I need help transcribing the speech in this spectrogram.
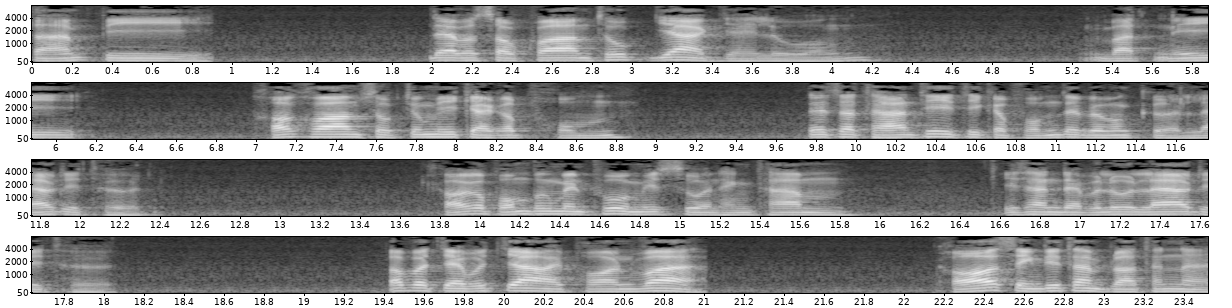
สามปี ได้ประสบความทุกข์ยากใหญ่หลวง บัดนี้ขอความสุขจงมีแก่กับผม ในสถานที่ที่กับผมได้ไปบังเกิดแล้วด้วยเถิด ขอกับผมพึงเป็นผู้มีส่วนแห่งธรรม ที่ท่านได้บรรลุแล้วด้วยเถิด พระปัจเจกพุทธเจ้าให้พรว่า ขอสิ่งที่ท่านปรารถนา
